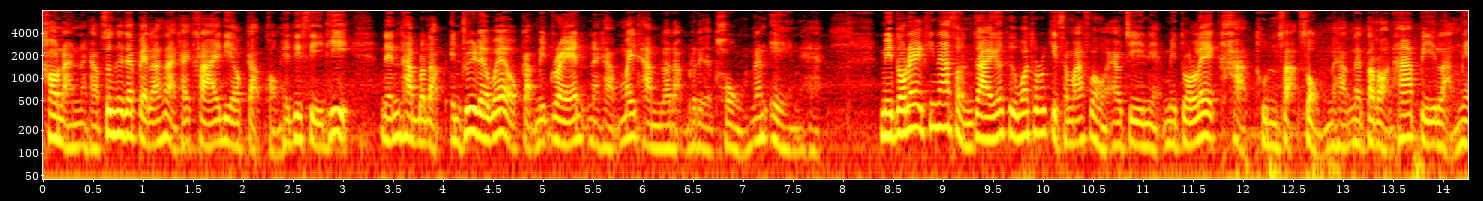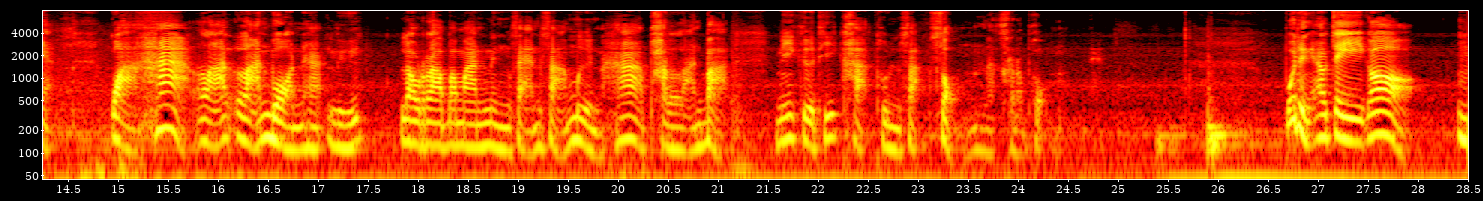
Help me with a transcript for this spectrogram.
เท่านั้นนะครับ ซึ่งก็จะเป็นลักษณะคล้ายๆเดียวกับของ HTC ที่เน้นทำระดับ entry level กับ mid range นะครับ ไม่ทำระดับเรือธงนั่นเองนะฮะ มีตัวเลขที่น่าสนใจก็คือว่าธุรกิจสมาร์ทโฟนของ LG เนี่ยมีตัวเลขขาดทุนสะสมนะครับในตลอด 5 ปีหลังเนี่ยกว่า 5 ล้านล้านวอนนะฮะหรือราวๆประมาณ 135,000 ล้านบาท นี่คือที่ขาดทุนสะสมนะครับผม พูดถึง LG ก็อื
